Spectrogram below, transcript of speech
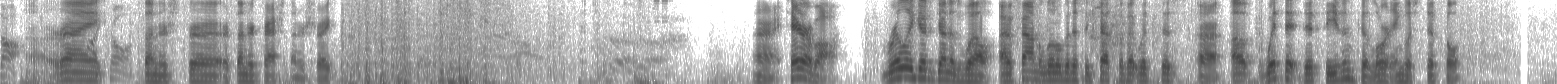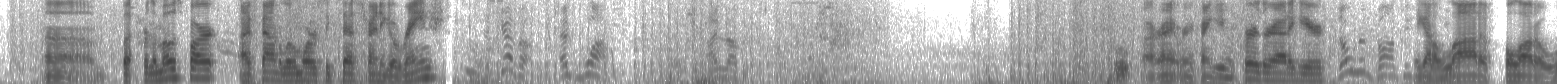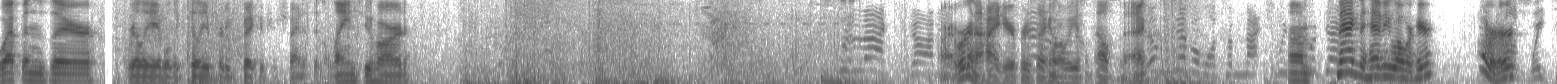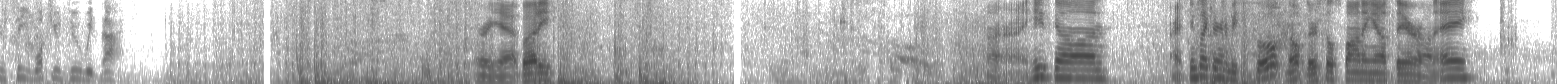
All right, Thunderstrike or Thunder Crash, Thunderstrike. All right, Tarrabah, really good gun as well. I've found a little bit of success with it with this, uh, uh with it this season. Good lord, English is difficult. Um, but for the most part, I've found a little more success trying to go ranged. Alright, we're gonna try and get even further out of here. They got a lot of full auto weapons there. Really able to kill you pretty quick if you're trying to sit in the lane too hard. Alright, we're gonna hide here for a second while we get some health back. Um, snag the heavy while we're here. Never hurts. Where are you at, buddy? Alright, he's gone. Alright, seems like they're to be... Oh, nope, they're still spawning out there on A.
